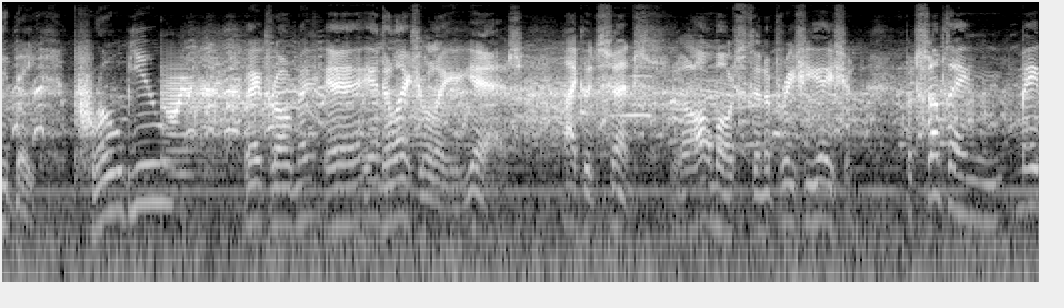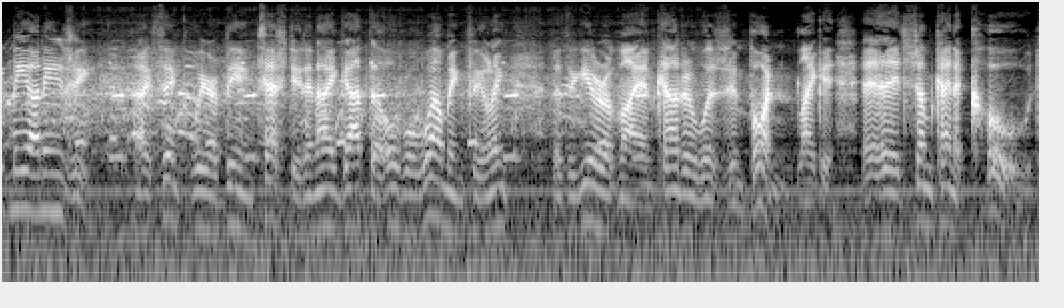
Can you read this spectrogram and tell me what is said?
Did they probe you? They probed me. Uh, intellectually, yes. I could sense almost an appreciation. But something made me uneasy. I think we're being tested, and I got the overwhelming feeling that the year of my encounter was important, like a, uh, it's some kind of code.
